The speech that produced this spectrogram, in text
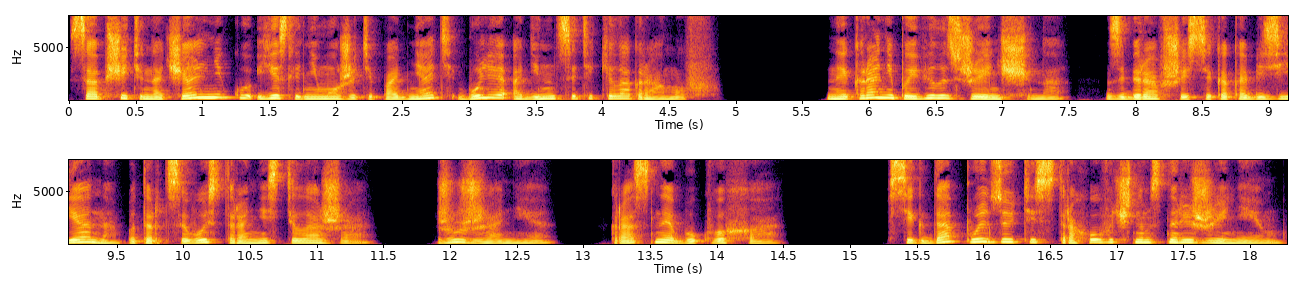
Сообщите начальнику, если не можете поднять более 11 килограммов. На экране появилась женщина, забиравшаяся как обезьяна по торцевой стороне стеллажа. Жужжание. Красная буква «Х». Всегда пользуйтесь страховочным снаряжением.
